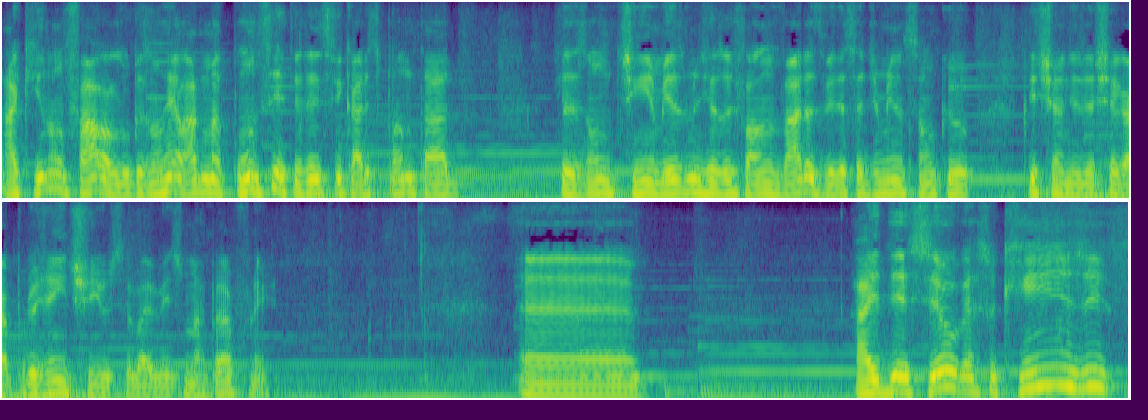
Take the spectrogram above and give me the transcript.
Aqui não fala, Lucas não relata, mas com certeza eles ficaram espantados. Eles não tinham, mesmo Jesus falando várias vezes essa dimensão que o cristianismo ia chegar para os gentios. Você vai ver isso mais para frente. É... Aí desceu, verso 15,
